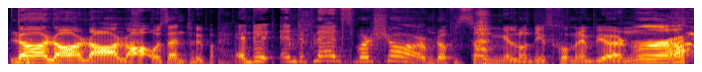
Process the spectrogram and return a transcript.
La la la la och sen typ and the, and the plants were charmed of his song eller någonting så kommer en björn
